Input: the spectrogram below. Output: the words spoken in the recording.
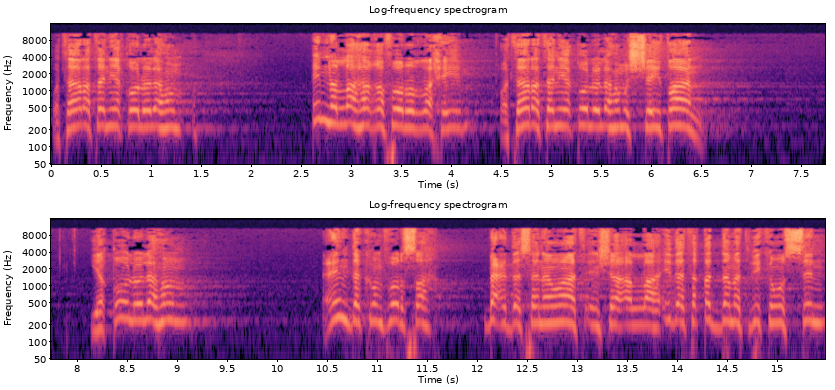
وتارة يقول لهم إن الله غفور رحيم. وتارة يقول لهم الشيطان يقول لهم عندكم فرصة بعد سنوات إن شاء الله إذا تقدمت بكم السن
